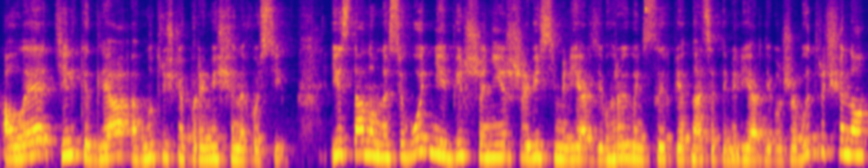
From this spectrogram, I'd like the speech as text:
але тільки для внутрішньо переміщених осіб. І станом на сьогодні більше ніж 8 мільярдів гривень з цих 15 мільярдів вже витрачено.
